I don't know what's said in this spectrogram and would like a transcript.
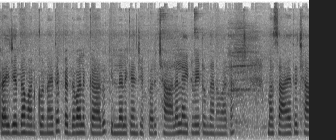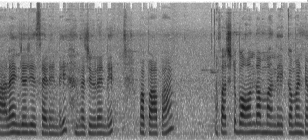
ట్రై చేద్దాం అనుకున్న అయితే పెద్దవాళ్ళకి కాదు పిల్లలకి అని చెప్పారు. చాలా లైట్ వెయిట్ ఉందన్నమాట. మా సాయి అయితే చాలా ఎంజాయ్ చేశాడండి. ఇంకా చూడండి. మా పాప ఫస్ట్ బాగుందమ్మా అంది. ఎక్కమంటే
